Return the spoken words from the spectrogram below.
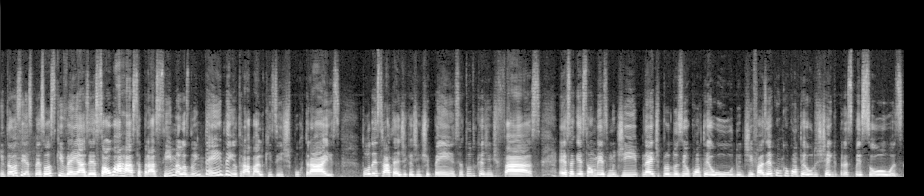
Então, assim, as pessoas que vêm, às vezes, só o arrasta pra cima, elas não entendem o trabalho que existe por trás, toda a estratégia que a gente pensa, tudo que a gente faz, essa questão mesmo de, né, de produzir o conteúdo, de fazer com que o conteúdo chegue para as pessoas,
